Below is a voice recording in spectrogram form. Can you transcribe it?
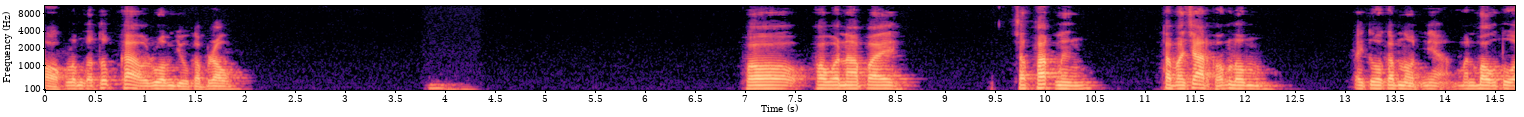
ออก ลมกระทบเข้ารวมอยู่กับเรา พอภาวนาไปสักพักหนึ่ง ธรรมชาติของลมไอตัวกำหนดเนี่ย มันเบาตัว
